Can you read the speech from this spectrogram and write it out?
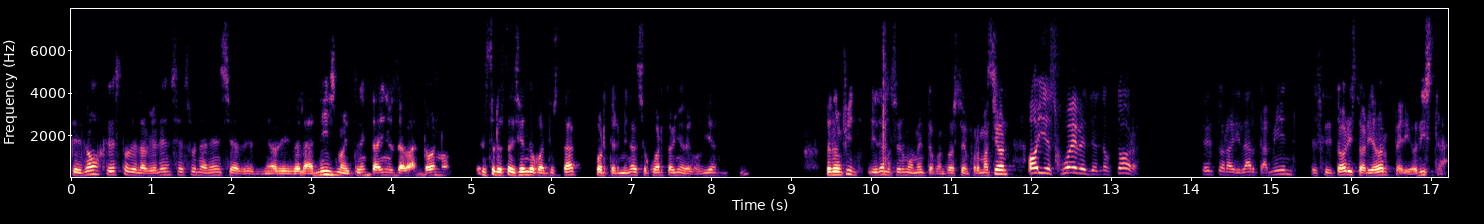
que no, que esto de la violencia es una herencia del neoliberalismo y 30 años de abandono. Esto lo está diciendo cuando está por terminar su cuarto año de gobierno. Pero en fin, iremos en un momento con toda esta información. Hoy es jueves del doctor Héctor Aguilar Camín, escritor, historiador, periodista,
